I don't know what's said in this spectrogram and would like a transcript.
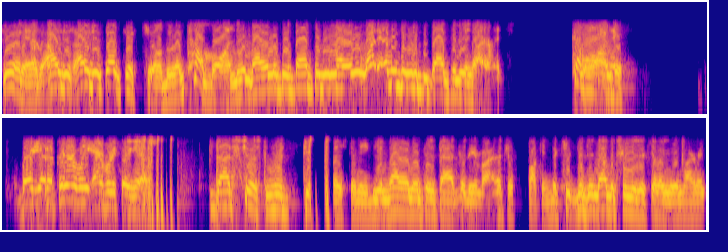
Good Ed. I just I just that just killed me. Like, come on, the environment is bad for the environment. Not everything can be bad for the environment. Come on. but yet apparently everything is. That's just ridiculous to me. The environment is bad for the environment. That's just fucking the, the now the trees are killing the environment.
